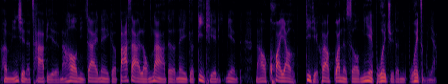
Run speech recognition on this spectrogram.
很明显的差别。然后你在那个巴塞隆纳的那个地铁里面，然后快要地铁快要关的时候，你也不会觉得你不会怎么样。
